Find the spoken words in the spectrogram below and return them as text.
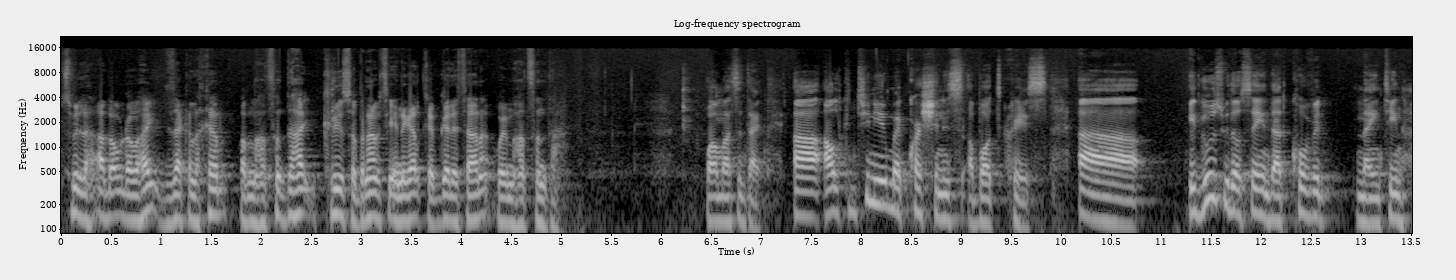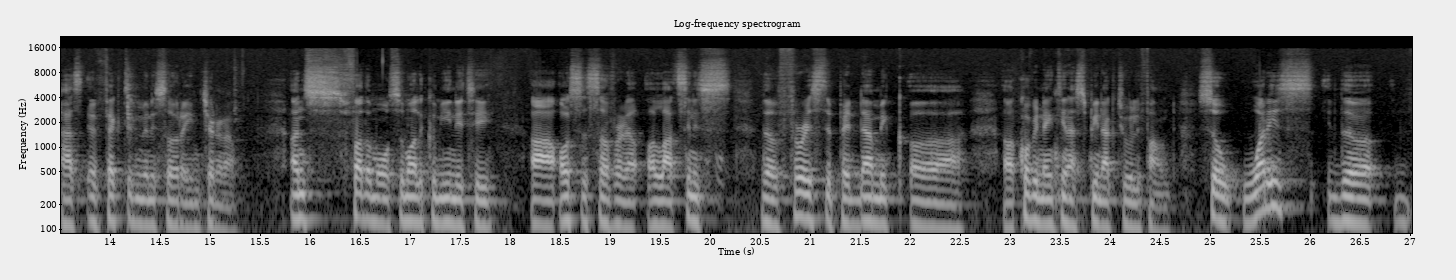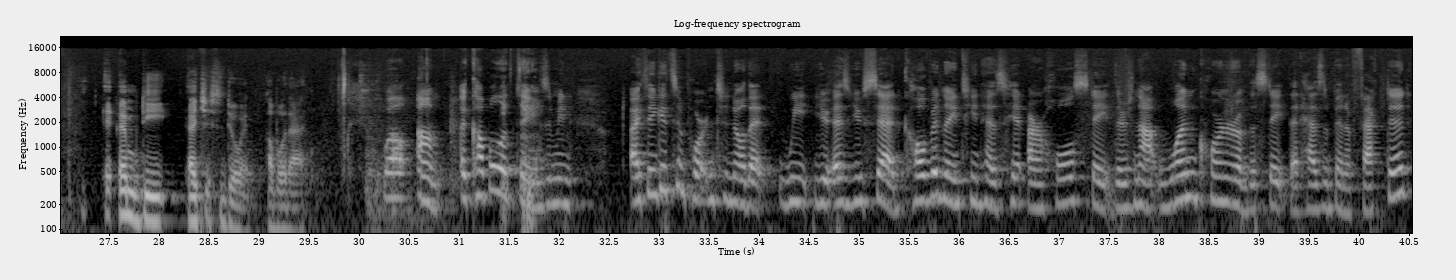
Bismi llah aad baa u dhawahay. Jazaak alla waad mahadsan tahay chris oo barnaamijka ay nagaal qaybgalaysaana way mahadsan tahay One month time. Uh, I'll continue. My question is about Kris. Uh, it goes without saying that COVID 19 has affected Minnesota in general. And furthermore, Somali community uh, also suffered a, a, lot since the first pandemic uh, uh, COVID 19 has been actually found. So, what is the MDHS doing about that? Well, um, a couple of things. I mean, I think it's important to know that we, you, as you said, COVID-19 has hit our whole state. There's not one corner of the state that hasn't been affected.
